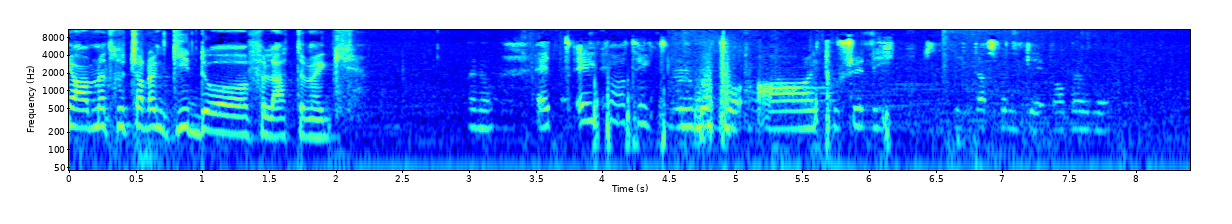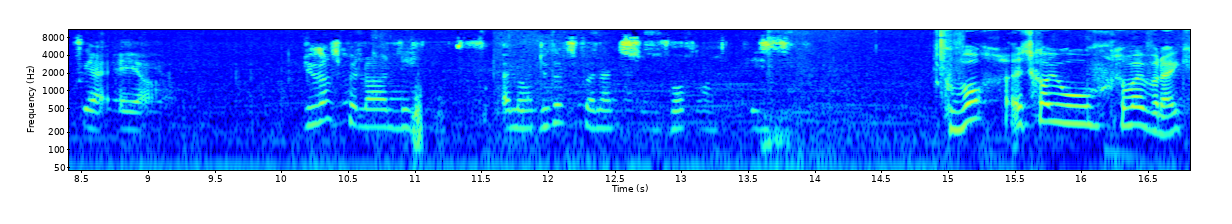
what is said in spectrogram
Ja, men jeg tror ikke han gidder å følge etter meg. Nå- jeg, jeg bare tenkte når du var på, ah, jeg tror ikke Nick, Niklas vil game med meg. For jeg, jeg, ja. Du kan spille litt, eller du kan spille en sånn Fortnite, please. Hvorfor? Jeg skal jo revive deg.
